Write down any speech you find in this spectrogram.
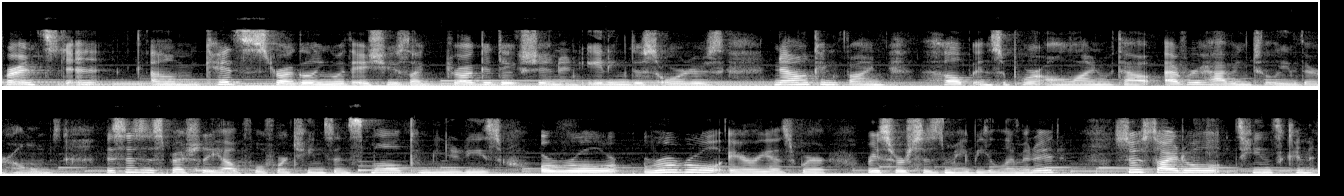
For instance, um, kids struggling with issues like drug addiction and eating disorders now can find help and support online without ever having to leave their homes. This is especially helpful for teens in small communities or rural, rural areas where resources may be limited. Suicidal teens can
